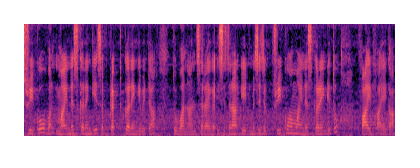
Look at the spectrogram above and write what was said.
थ्री को वन माइनस करेंगे सब्ट्रैक्ट करेंगे बेटा तो वन आंसर आएगा। इसी तरह एट में से जब थ्री को हम माइनस करेंगे तो फाइव आएगा।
